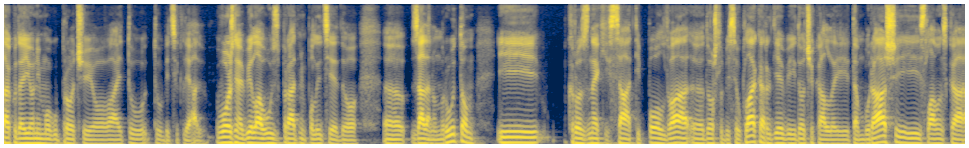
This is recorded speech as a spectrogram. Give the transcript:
tako da i oni mogu proći ovaj, tu, tu biciklijadu. Vožnja je bila uz pratnju policije do e, zadanom rutom i kroz nekih sati, pol, dva, došlo bi se u Klakar gdje bi dočekali tamburaši i slavonska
